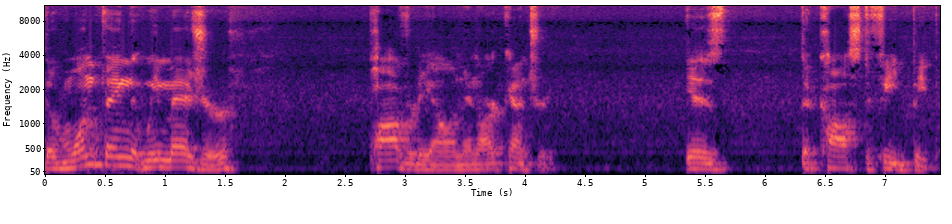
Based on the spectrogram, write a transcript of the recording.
the one thing that we measure poverty on in our country is the cost to feed people.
